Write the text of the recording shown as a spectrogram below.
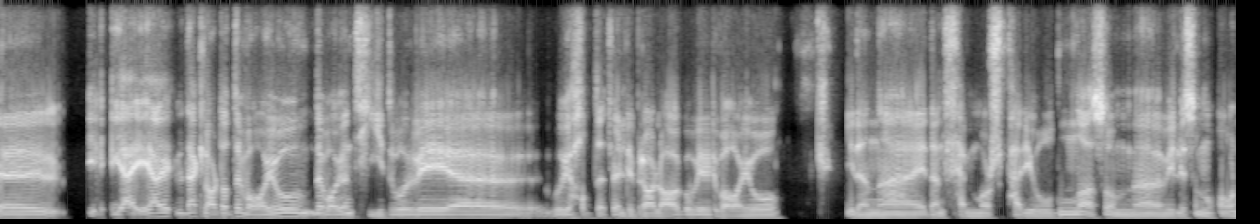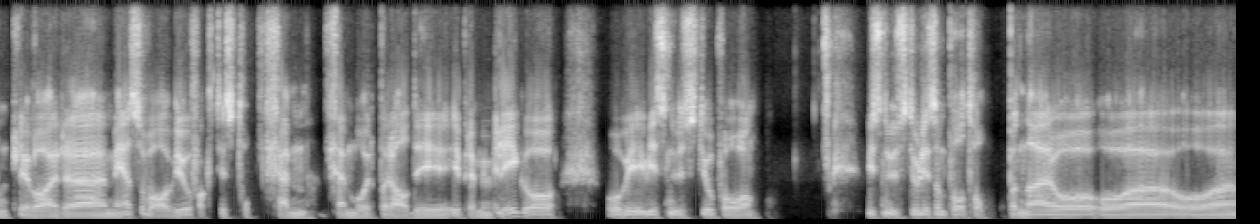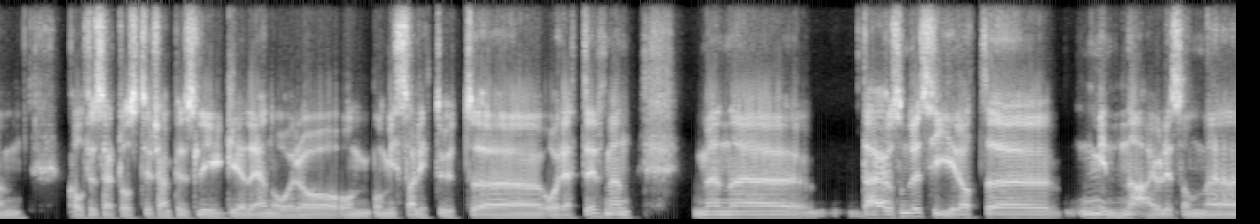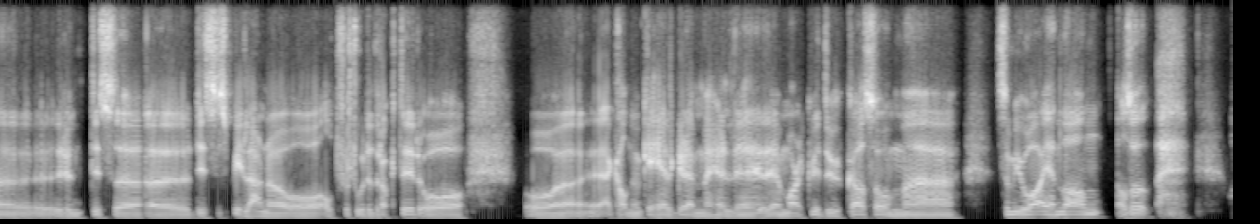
eh, jeg, jeg, det er klart at det var jo, det var jo en tid hvor vi, eh, hvor vi hadde et veldig bra lag, og vi var jo i den, eh, i den femårsperioden da, som eh, vi liksom ordentlig var eh, med, så var vi jo faktisk topp fem fem år på rad i, i Premier League. Og, og vi, vi snuste jo på vi snuste jo liksom på toppen der og, og, og kvalifiserte oss til Champions League det ene året og, og, og missa litt ut året etter. Men, men uh, det er jo som dere sier at uh, minnene er jo liksom uh, rundt disse, disse spillerne og altfor store drakter. Og, og jeg kan jo ikke helt glemme heller Mark Viduka, som, som jo av en eller annen altså,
